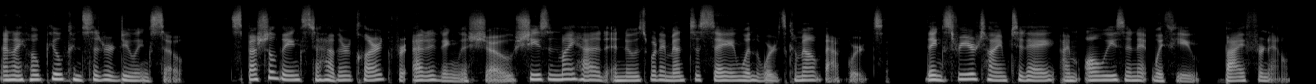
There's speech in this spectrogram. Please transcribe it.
and I hope you'll consider doing so. Special thanks to Heather Clark for editing this show. She's in my head and knows what I meant to say when the words come out backwards. Thanks for your time today. I'm always in it with you. Bye for now.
